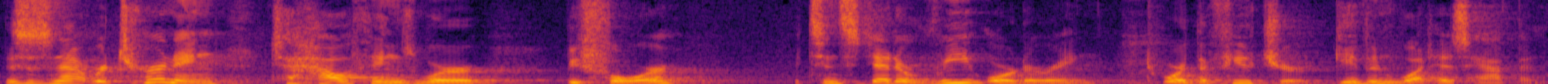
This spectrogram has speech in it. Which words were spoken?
This is not returning to how things were before, it's instead a reordering toward the future, given what has happened.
